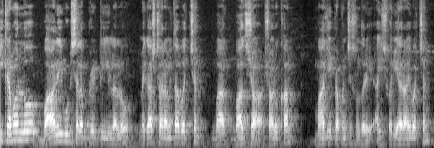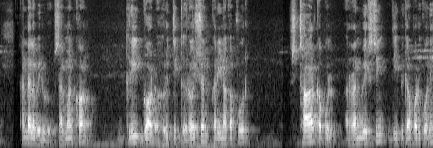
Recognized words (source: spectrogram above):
ఈ క్రమంలో బాలీవుడ్ సెలబ్రిటీలలో మెగాస్టార్ అమితాబ్ బచ్చన్ బా బాద్షా షారుఖ్ ఖాన్ మాజీ ప్రపంచ సుందరి ఐశ్వర్య రాయ్ బచ్చన్ ఖండల వీరుడు Salman Khan Greek god Hrithik Roshan Kareena Kapoor star couple Ranveer Singh Deepika Padukone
